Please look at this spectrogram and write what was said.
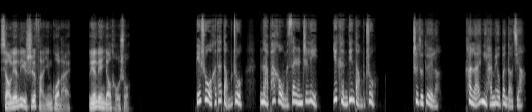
小莲立时反应过来，连连摇头说：“别说我和他挡不住，哪怕和我们三人之力，也肯定挡不住。”这就对了，看来你还没有笨到家。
